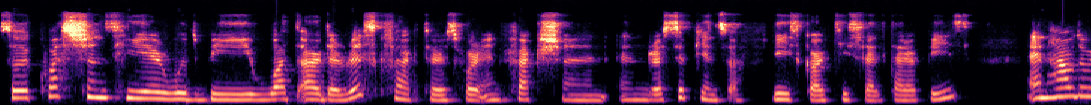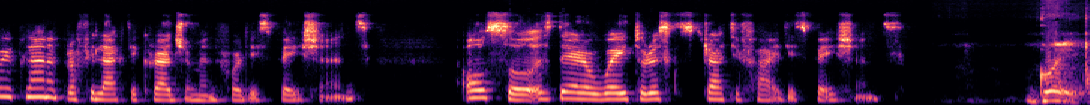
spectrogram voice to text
So the questions here would be what are the risk factors for infection in recipients of these CAR T cell therapies? And how do we plan a prophylactic regimen for these patients? Also, is there a way to risk stratify these patients? Great.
